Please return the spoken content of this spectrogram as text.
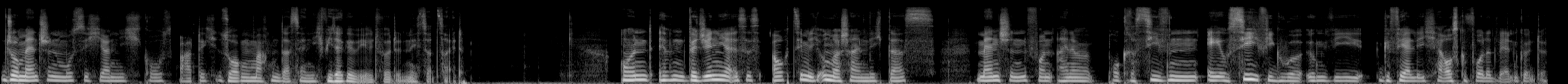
Joe Manchin muss sich ja nicht großartig Sorgen machen, dass er nicht wiedergewählt wird in nächster Zeit. Und in Virginia ist es auch ziemlich unwahrscheinlich, dass Menschen von einer progressiven AOC-Figur irgendwie gefährlich herausgefordert werden könnte.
